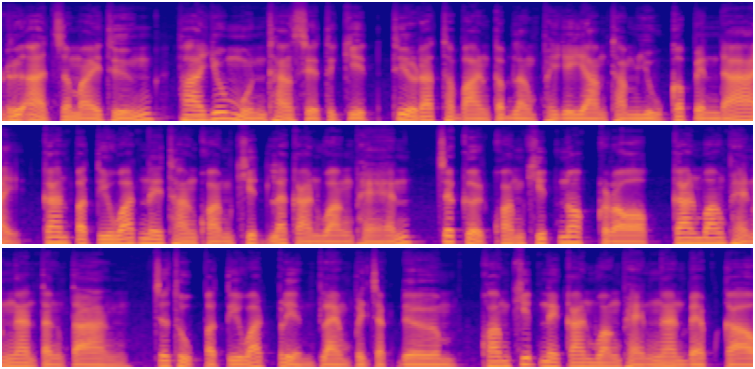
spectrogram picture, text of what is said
หรืออาจจะหมายถึงพายุหมุนทางเศรษฐกิจที่รัฐบาลกำลังพยายามทำอยู่ก็เป็นได้ การปฏิวัติในทางความคิดและการวางแผน จะเกิดความคิดนอกกรอบ การวางแผนงานต่างๆจะถูกปฏิวัติเปลี่ยนแปลงไปจากเดิม ความคิดในการวางแผนงานแบบเก่า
